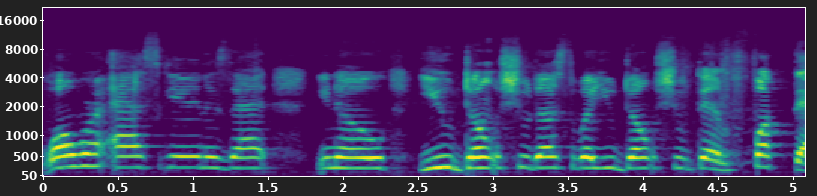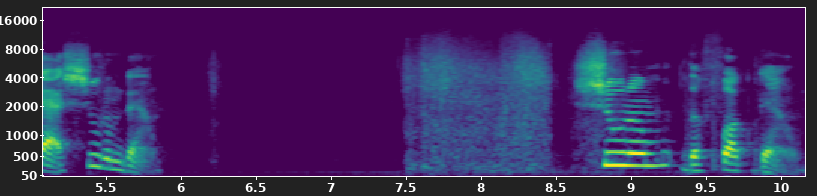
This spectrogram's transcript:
all we're asking is that, you know, you don't shoot us the way you don't shoot them. Fuck that. Shoot them down. Shoot them the fuck down.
